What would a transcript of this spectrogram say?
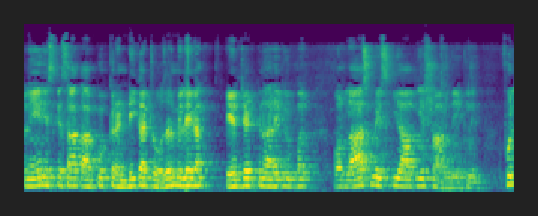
प्लेन इसके साथ आपको करंडी का ट्रोजर मिलेगा एयर जेट किनारे के ऊपर। और लास्ट में इसकी आप ये शाल देख लें। फुल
